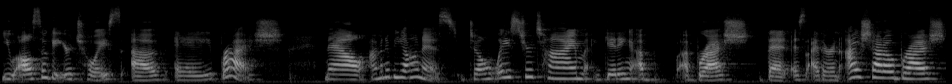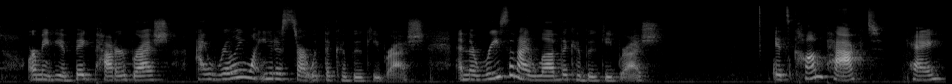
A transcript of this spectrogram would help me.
you also get your choice of a brush. Now, I'm gonna be honest, don't waste your time getting a, a brush that is either an eyeshadow brush or maybe a big powder brush. I really want you to start with the Kabuki brush. And the reason I love the Kabuki brush, it's compact, okay?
